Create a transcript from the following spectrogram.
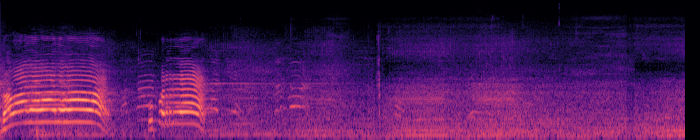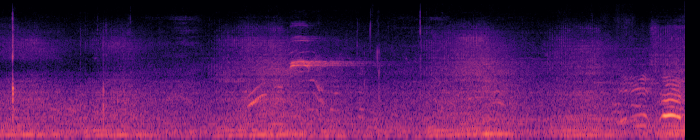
Давай, давай, давай! Уперед! Бери, Саша!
